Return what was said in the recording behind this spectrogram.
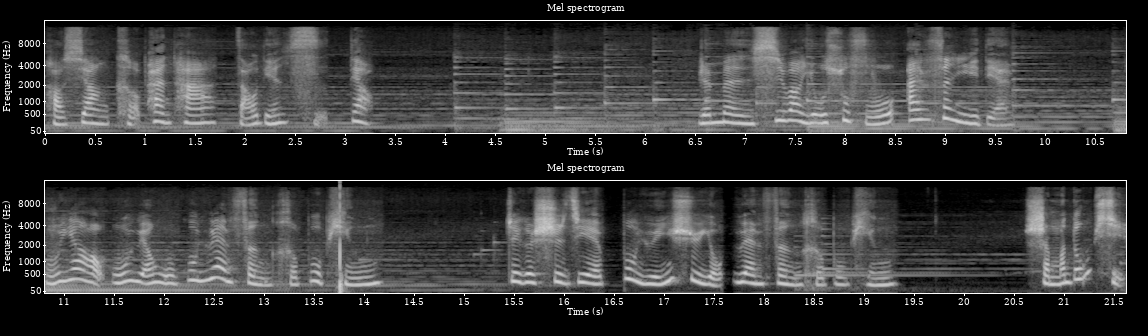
好像渴盼他早点死掉。人们希望尤素福安分一点。不要无缘无故怨愤和不平。这个世界不允许有怨愤和不平。什么东西？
